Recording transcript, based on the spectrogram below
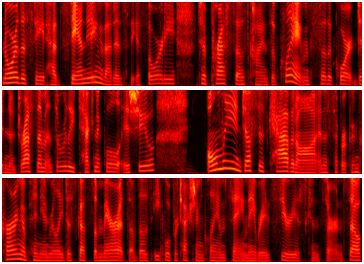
nor the state had standing, that is, the authority, to press those kinds of claims. So, the court didn't address them. It's a really technical issue. Only Justice Kavanaugh, in a separate concurring opinion, really discussed the merits of those equal protection claims, saying they raised serious concerns. So,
